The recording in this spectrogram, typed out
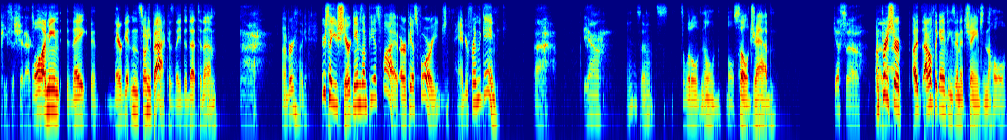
Piece of shit Xbox. Well, I mean, they they're getting Sony back because they did that to them. Remember? Like, here's how you share games on PS5 or PS4. You just hand your friend the game. ah, yeah, Yeah, so it's it's a little little little subtle jab. guess so. I'm But, pretty uh, sure. I, I don't think anything's going to change in the whole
